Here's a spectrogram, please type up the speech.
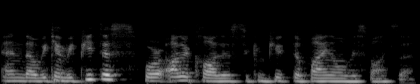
And uh, we can repeat this for other clauses to compute the final response set.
